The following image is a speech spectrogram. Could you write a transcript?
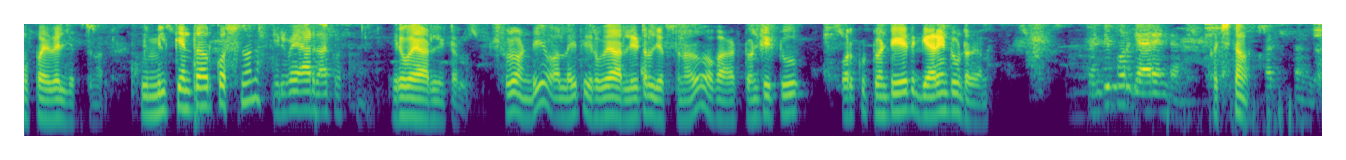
ముప్పై వేలు చెప్తున్నారు. ఈ మిల్క్ ఎంత వరకు వస్తుందన్న? ఇరవై ఆరు దాకా వస్తుంది. ఇరవై ఆరు లీటర్లు. చూడండి వాళ్ళైతే ఇరవై ఆరు లీటర్లు చెప్తున్నారు. ఒక ట్వంటీ టూ వరకు ట్వంటీ అయితే గ్యారెంటీ ఉంటుంది అన్న ట్వంటీ ఫోర్ గ్యారెంటీ అన్న. ఖచ్చితంగా. ఖచ్చితంగా.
